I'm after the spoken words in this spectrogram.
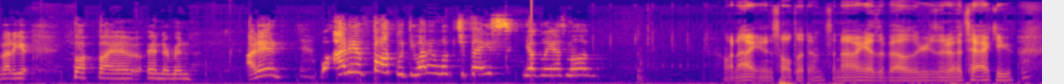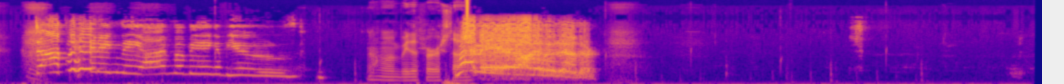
about to get fucked by an Enderman. I didn't. Well, I didn't fuck with you. I didn't look at your face, you ugly ass mug. When I insulted him, so now he has a valid reason to attack you. Stop hitting me! I'm being abused. I'm gonna be the first time. Let me out of.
